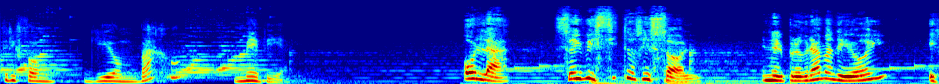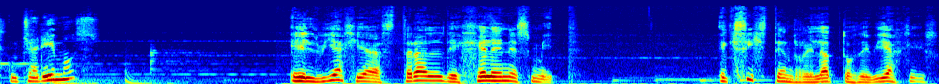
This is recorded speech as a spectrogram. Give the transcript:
trifón guion bajo media. Hola, soy Besitos de Sol. En el programa de hoy escucharemos El viaje astral de Helen Smith. Existen relatos de viajes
